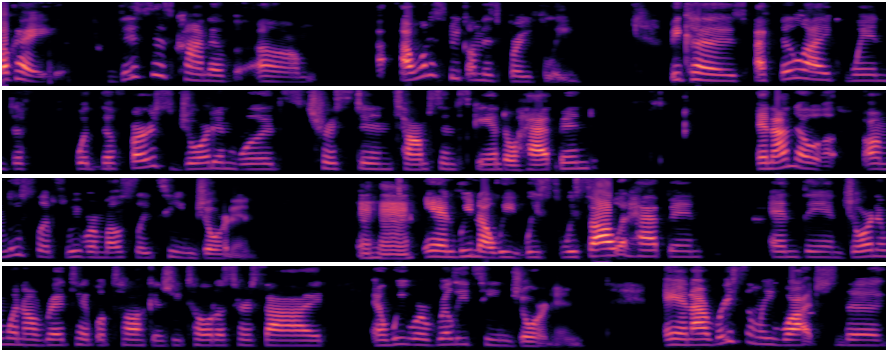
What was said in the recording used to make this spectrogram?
okay, this is kind of um, I- I want to speak on this briefly because I feel like when the when the first Jordyn Woods Tristan Thompson scandal happened, and I know uh, on Loose Lips we were mostly Team Jordyn, Mm-hmm. and we know we we we saw what happened, and then Jordyn went on Red Table Talk and she told us her side, and we were really Team Jordyn. And I recently watched the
